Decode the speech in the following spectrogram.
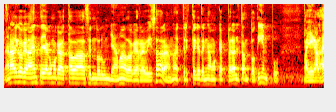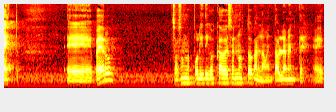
era algo que la gente ya como que estaba haciéndole un llamado a que revisara, ¿no? Es triste que tengamos que esperar tanto tiempo para llegar a esto. Eh, pero esos son los políticos que a veces nos tocan, lamentablemente. Eh,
